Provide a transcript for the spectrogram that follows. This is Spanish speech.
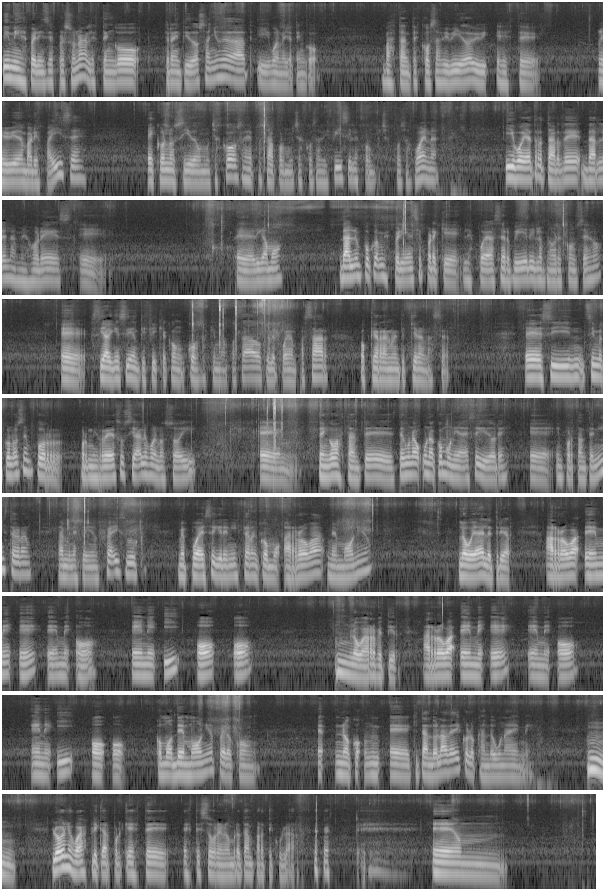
y mis experiencias personales. Tengo 32 años de edad y bueno, ya tengo bastantes cosas vivido. Este, he vivido en varios países, he conocido muchas cosas, he pasado por muchas cosas difíciles, por muchas cosas buenas. Y voy a tratar de darles las mejores, eh, eh, digamos, darle un poco de mi experiencia para que les pueda servir y los mejores consejos. Eh, si alguien se identifica con cosas que me han pasado, que le puedan pasar o que realmente quieran hacer. si, si, me conocen por, por, mis redes sociales, bueno, soy, em, tengo bastante, tengo una, una comunidad de seguidores importante en Instagram también estoy en Facebook. Me puedes seguir en Instagram como arroba memonio. Lo voy a deletrear. Arroba M-E-M-O-N-I-O-O. Lo voy a repetir. Arroba M-E-M-O-N-I-O-O. Como demonio, pero con... Eh, no, eh, quitando la D y colocando una M. Luego les voy a explicar por qué este este sobrenombre tan particular. Em,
